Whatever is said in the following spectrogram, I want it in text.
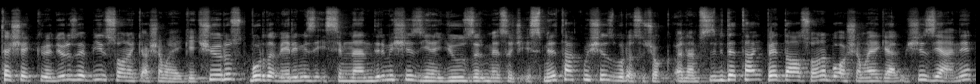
Teşekkür ediyoruz ve bir sonraki aşamaya geçiyoruz. Burada verimizi isimlendirmişiz. Yine user message ismini takmışız. Burası çok önemsiz bir detay ve daha sonra bu aşamaya gelmişiz. Yani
